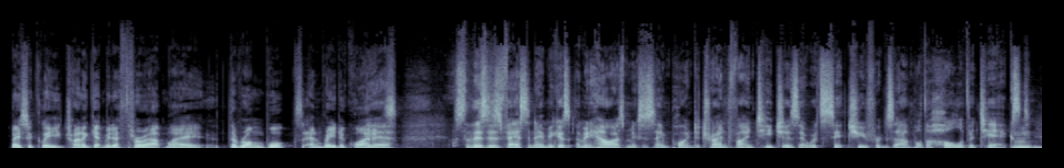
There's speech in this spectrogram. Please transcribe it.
basically trying to get me to throw out my the wrong books and read Aquinas. So this is fascinating because I mean, Hauerwas makes the same point to try and find teachers that would set you, for example, the whole of a text, mm.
